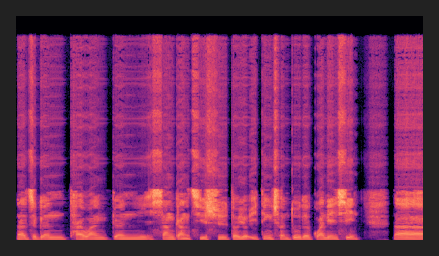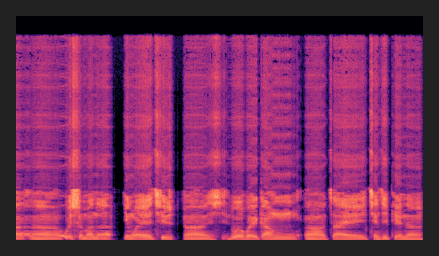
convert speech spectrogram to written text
那这跟台湾跟香港其实都有一定程度的关联性。那呃，为什么呢？因为其实呃，陆委会刚呃在前几天呢，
